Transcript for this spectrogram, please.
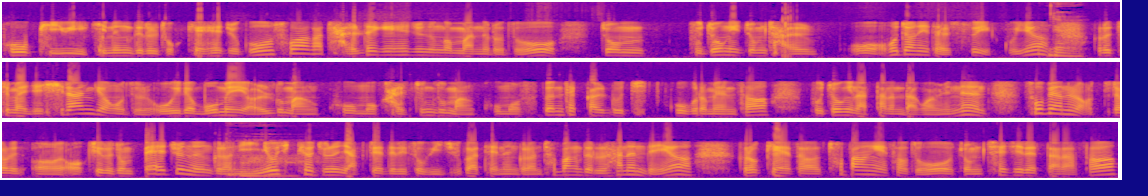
보 비위 기능들을 좋게 해주고 소화가 잘 되게 해주는 것만 으로도 좀 부종이 좀잘 호전이 될 수 있고요. 네. 그렇지만 이제 실한 경우들 오히려 몸에 열도 많고 뭐 갈증도 많고 뭐 소변 색깔도 짙고 그러면서 부종이 나타난다고 하면은 소변을 억지로 어, 억지로 좀 빼주는 그런 아. 이뇨시켜주는 약제들이 또 위주가 되는 그런 처방들을 하는데요. 그렇게 해서 처방에서도 좀 체질에 따라서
